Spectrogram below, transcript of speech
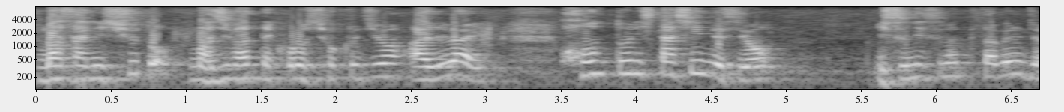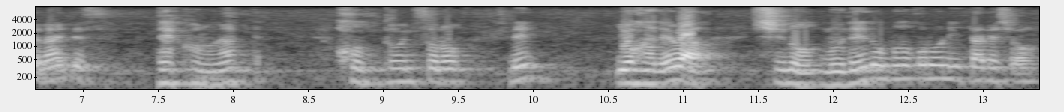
まさに主と交わってこの食事を味わい本当に親しいんですよ。椅子に座って食べるんじゃないんです。寝転がって。本当にそのねヨハネは主の胸のところにいたでしょ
